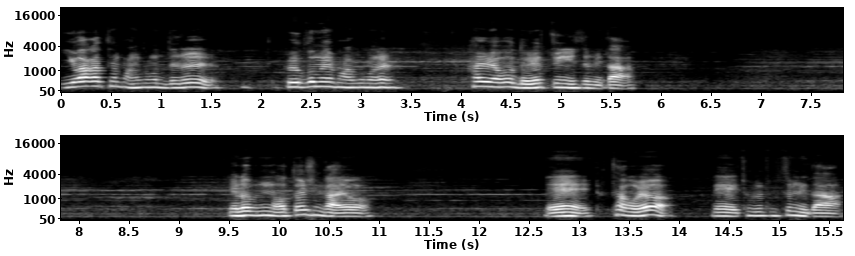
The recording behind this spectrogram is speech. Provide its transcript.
이와 같은 방송들을, 불금의 방송을 하려고 노력 중에 있습니다. 여러분 어떠신가요? 네, 좋다고요? 네, 저도 좋습니다.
